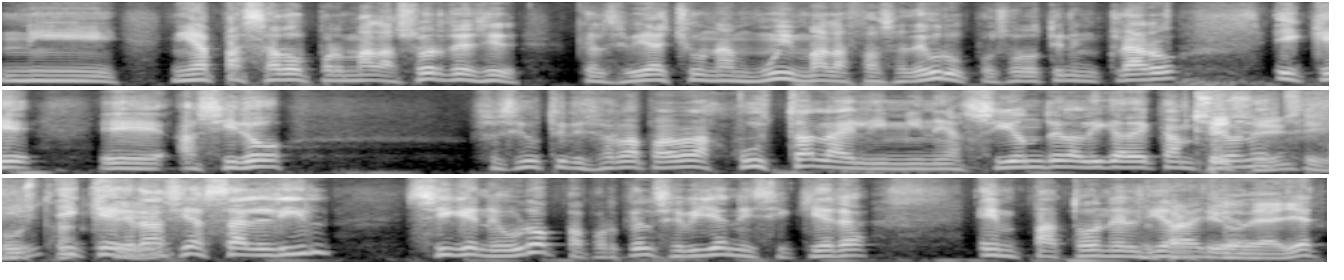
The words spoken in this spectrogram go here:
ni, ni ha pasado por mala suerte, es decir, que el Sevilla ha hecho una muy mala fase de grupo, eso lo tienen claro, y que eh, ha sido no sé si utilizar la palabra justa la eliminación de la Liga de Campeones sí, y que sí. gracias al Lille sigue en Europa, porque el Sevilla ni siquiera empató en el, día de ayer.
